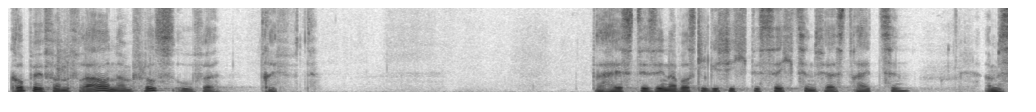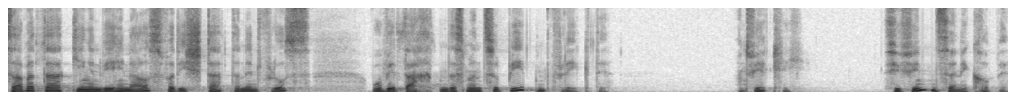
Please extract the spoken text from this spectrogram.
Gruppe von Frauen am Flussufer trifft, da heißt es in Apostelgeschichte 16, Vers 13, am Sabbattag gingen wir hinaus vor die Stadt an den Fluss, wo wir dachten, dass man zu beten pflegte. Und wirklich, sie finden seine Gruppe.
